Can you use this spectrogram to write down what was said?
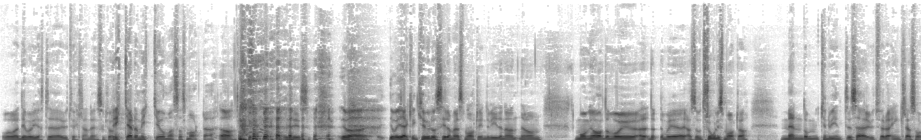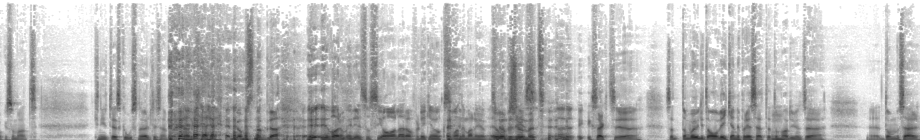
Och det var jätteutvecklande såklart. Rickard och Micke och massa smarta. Ja, precis. Det var, det var jäkligt kul att se de här smarta individerna. När de, många av dem var ju, de, var ju alltså otroligt smarta. Men de kunde ju inte så utföra enkla saker som att knyta ett skosnöre till exempel. De snubblar. Hur, hur var de i det sociala då? För det kan ju också vara när man är över. Jo, precis. Eh, Exakt. eh, Så de var ju lite avvikande på det sättet. Mm. De hade ju inte, eh, de så här,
